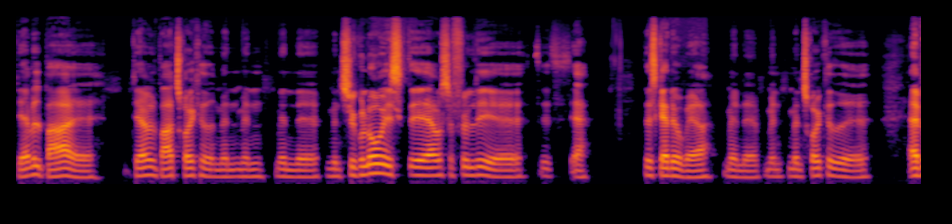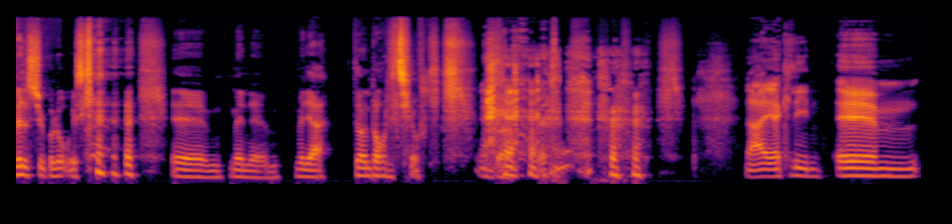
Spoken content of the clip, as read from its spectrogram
det er vel bare øh, det er vel bare tryghed, men, men, men, øh, men psykologisk, det er jo selvfølgelig, øh, det, ja, det skal det jo være, men, øh, men, men tryghed øh, er vel psykologisk. øh, men, øh, men ja, det var en dårlig joke. Nej, jeg kan lide den. Øhm,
